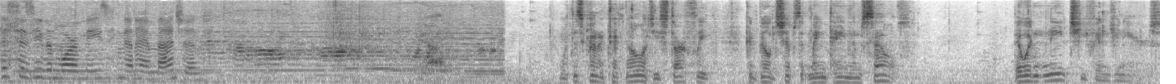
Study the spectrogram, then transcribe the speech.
This is even more amazing than I imagined. With this kind of technology, Starfleet could build ships that maintain themselves. They wouldn't need chief engineers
